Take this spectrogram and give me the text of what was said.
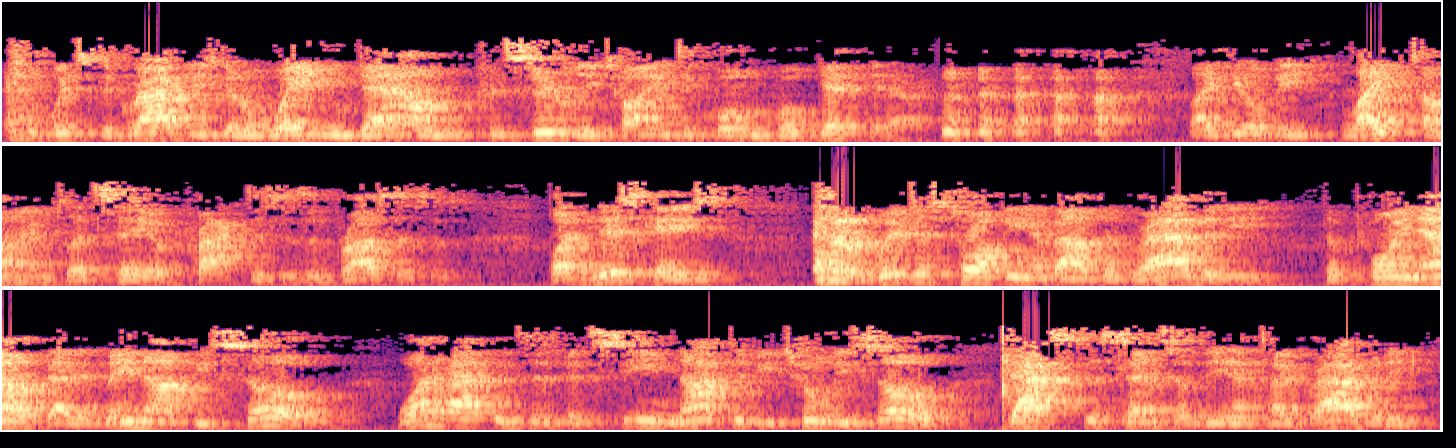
Which the gravity is going to weigh you down considerably trying to quote unquote get there. like it'll be lifetimes, let's say, of practices and processes. But in this case, we're just talking about the gravity to point out that it may not be so. What happens if it's seen not to be truly so? That's the sense of the anti-gravity.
